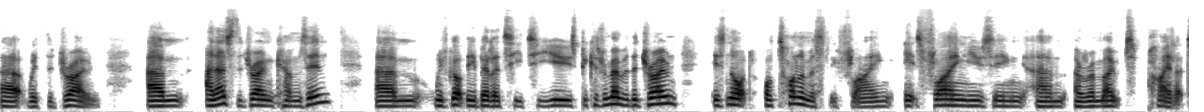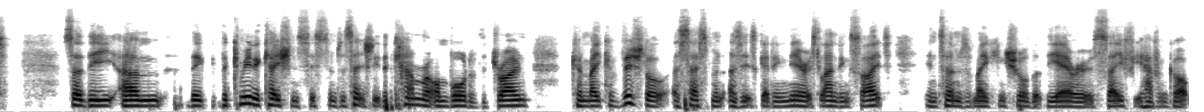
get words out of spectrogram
uh, with the drone. Um, and as the drone comes in, um, we've got the ability to use because remember the drone is not autonomously flying; it's flying using um, a remote pilot. So the, um, the, the communication systems, essentially the camera on board of the drone can make a visual assessment as it's getting near its landing site in terms of making sure that the area is safe. You haven't got,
